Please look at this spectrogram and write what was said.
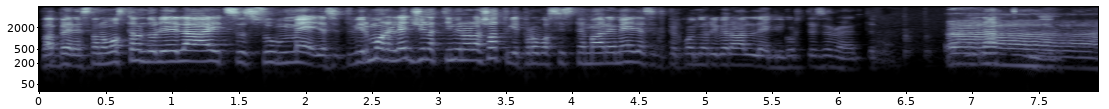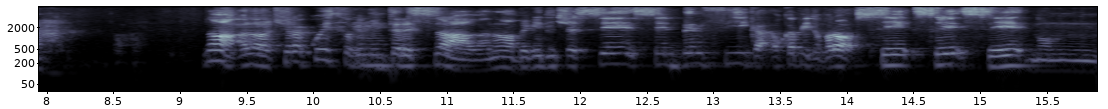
Va bene, stanno mostrando gli highlights su Mediaset. Virmone, leggi un attimino la chat che provo a sistemare Mediaset per quando arriverà Allegri, cortesemente. Ah. No, allora c'era questo che mi interessava, no? Perché dice se, se il Benfica, ho capito, però se, se, se non,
